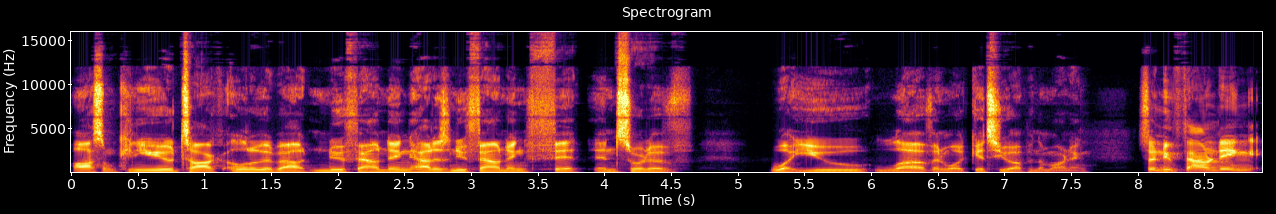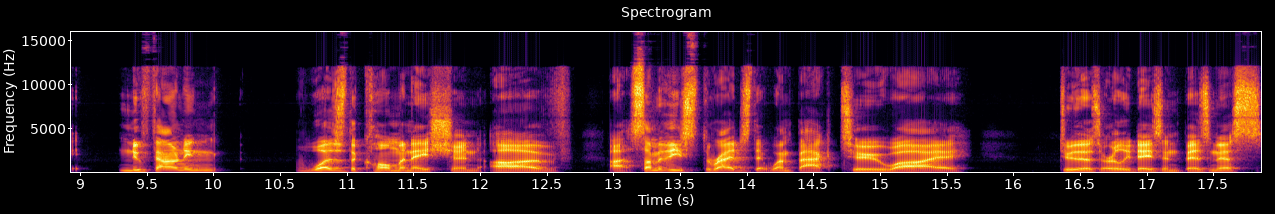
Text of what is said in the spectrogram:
Awesome. Can you talk a little bit about new founding? How does new founding fit in sort of what you love and what gets you up in the morning? So new founding, new founding was the culmination of uh, some of these threads that went back to uh, to those early days in business,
